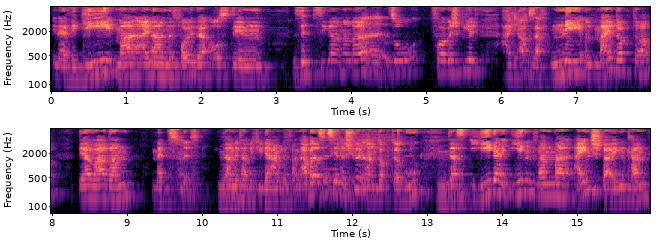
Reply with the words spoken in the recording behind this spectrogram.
in der WG mal einer eine Folge aus den 70ern oder äh, so vorgespielt. Habe ich auch gesagt, nee. Und mein Doktor, der war dann Matt Smith. Damit mhm. habe ich wieder angefangen. Aber das ist ja das Schöne an Doctor Who, mhm. dass jeder irgendwann mal einsteigen kann,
